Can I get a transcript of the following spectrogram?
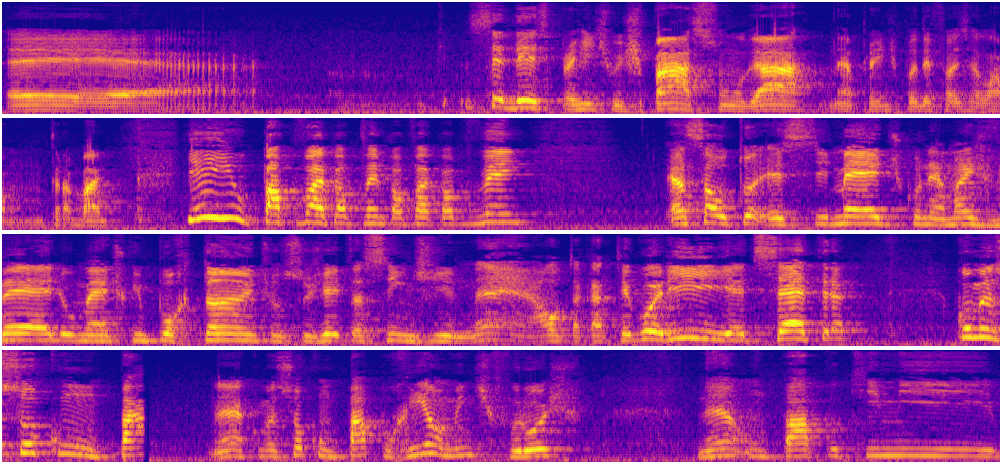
é, cedesse para a gente um espaço, um lugar, né, para a gente poder fazer lá um trabalho. E aí o papo vai, papo vem, papo vai, papo vem. Essa autor, esse médico né, mais velho, um médico importante, um sujeito assim de né, alta categoria, etc., começou com um papo né? Começou com um papo realmente frouxo, né? Um papo que me,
